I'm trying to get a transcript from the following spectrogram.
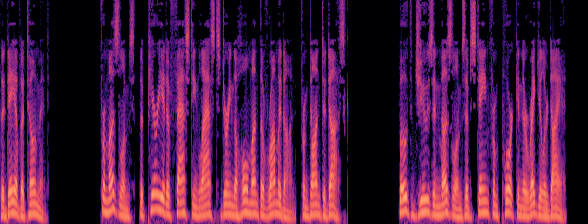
the Day of Atonement. For Muslims, the period of fasting lasts during the whole month of Ramadan, from dawn to dusk. Both Jews and Muslims abstain from pork in their regular diet.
